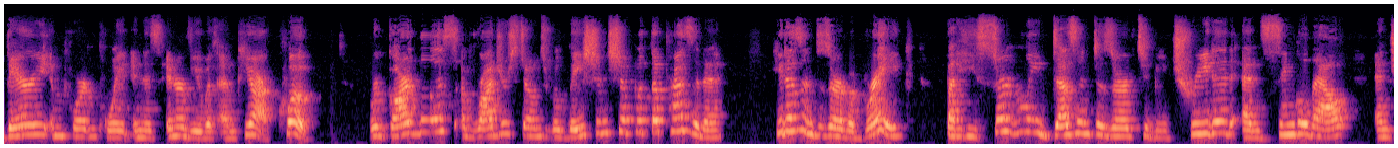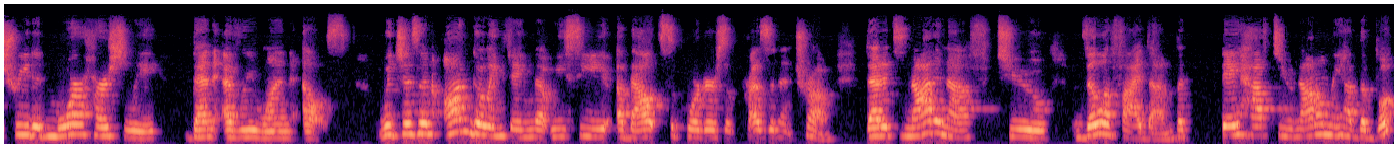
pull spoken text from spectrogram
very important point in his interview with NPR. Quote, regardless of Roger Stone's relationship with the president, he doesn't deserve a break, but he certainly doesn't deserve to be treated and singled out and treated more harshly than everyone else which is an ongoing thing that we see about supporters of President Trump, that it's not enough to vilify them, but they have to not only have the book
